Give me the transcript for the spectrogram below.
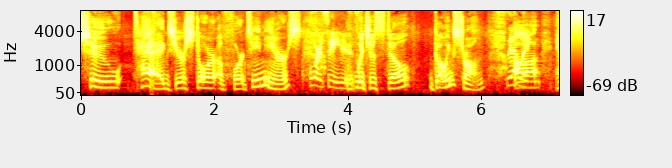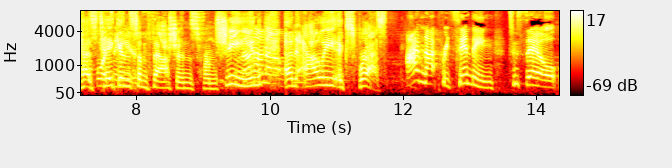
to tags your store of 14 years 14 years. which is still going strong, uh, has taken years. some fashions from Shein no, no. and AliExpress. I'm not pretending to sell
